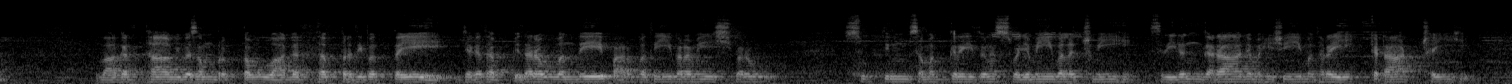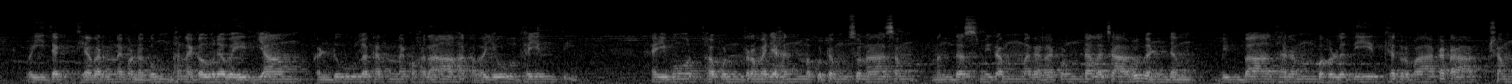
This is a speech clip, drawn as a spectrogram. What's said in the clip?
వాగర్ధావివ సంపృక్తౌ వాగర్ధప్రతిపత్తయే జగతః పితరౌ వందే పార్వతీపరమేశ్వరౌ సూక్తిం సమగ్రయతున స్వయమేవ లక్ష్మీ శ్రీరంగరాజమహిషీమధురై కటాక్షై. వైదగ్ధ్యవర్ణగుణగుంభనగౌరవైర్యాం కండూలకర్ణకుహరా కవయోధయంతి హైమోర్ధ్వపుండ్రమజహన్మకుటం సునాసం మందస్మితం మకరకుండలచారుగండం బింబాధరం బహుళదీర్ఘకృపాకటాక్షం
